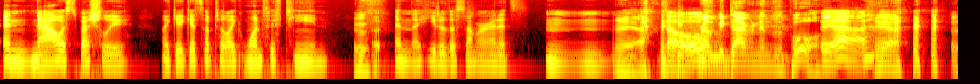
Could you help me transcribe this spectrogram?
and now especially, like it gets up to like 115 Oof. in the heat of the summer, and it's mm, Yeah. No. Rather be diving into the pool. yeah. Yeah.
